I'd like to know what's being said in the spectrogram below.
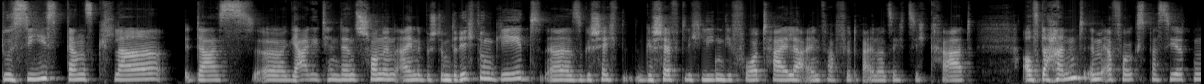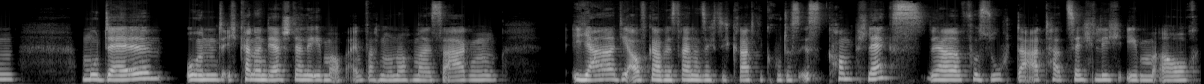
Du siehst ganz klar, dass äh, ja die Tendenz schon in eine bestimmte Richtung geht. Also geschäft, geschäftlich liegen die Vorteile einfach für 360 Grad auf der Hand im erfolgsbasierten Modell. Und ich kann an der Stelle eben auch einfach nur noch mal sagen, ja, die Aufgabe des 360-Grad-Recruiters ist komplex. Ja, versucht da tatsächlich eben auch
